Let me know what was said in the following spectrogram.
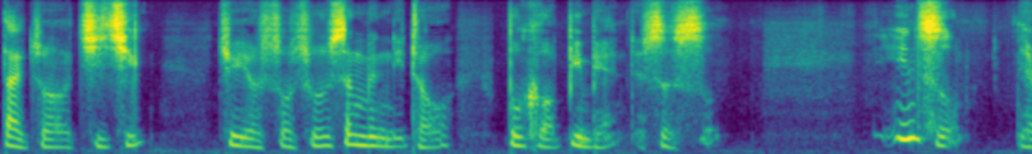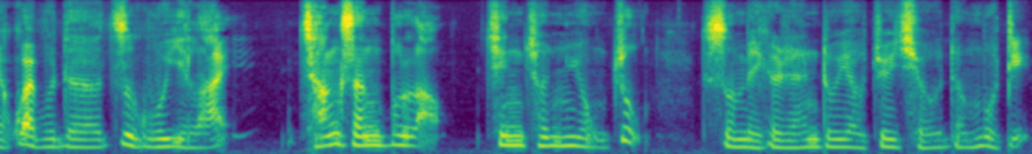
带着凄清，却又说出生命里头不可避免的事实。因此，也怪不得自古以来长生不老、青春永驻是每个人都要追求的目的。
